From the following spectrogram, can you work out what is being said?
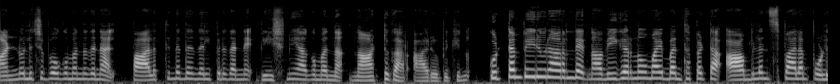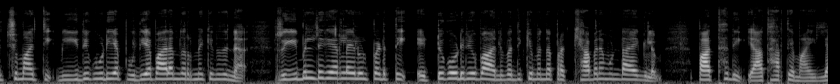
മണ്ണൊലിച്ചു പോകുമെന്നതിനാൽ പാലത്തിന്റെ നിലനിൽപ്പിന് തന്നെ ഭീഷണിയാകുമെന്ന് നാട്ടുകാർ ആരോപിക്കുന്നു. കുട്ടംപേരൂരാറിന്റെ നവീകരണവുമായി ബന്ധപ്പെട്ട ആംബുലൻസ് പാലം പൊളിച്ചുമാറ്റി വീതി കൂടിയ പുതിയ പാലം നിർമ്മിക്കുന്നതിന് റീബിൽഡ് കേരളയിൽ ഉൾപ്പെടുത്തി എട്ട് കോടി രൂപ അനുവദിക്കുമെന്ന പ്രഖ്യാപനമുണ്ടായെങ്കിലും പദ്ധതി യാഥാർത്ഥ്യമായില്ല.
